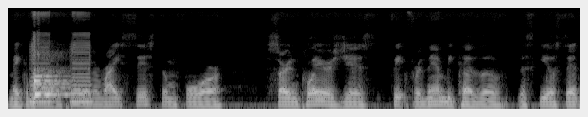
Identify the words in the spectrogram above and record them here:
make them a better player. The right system for certain players just fit for them because of the skill sets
